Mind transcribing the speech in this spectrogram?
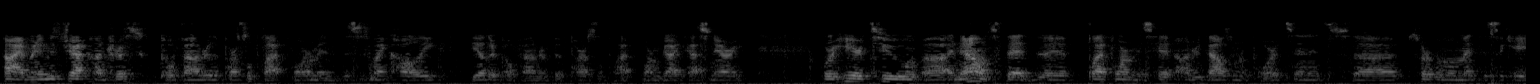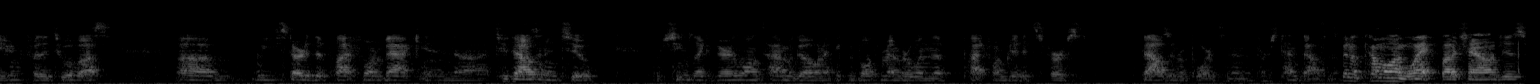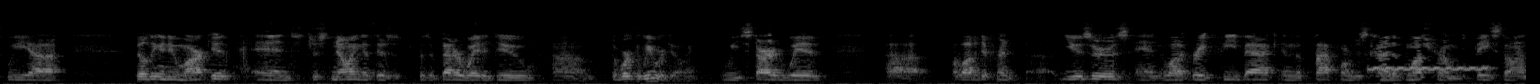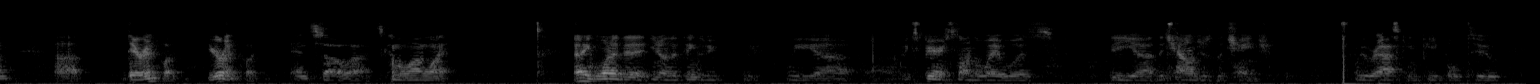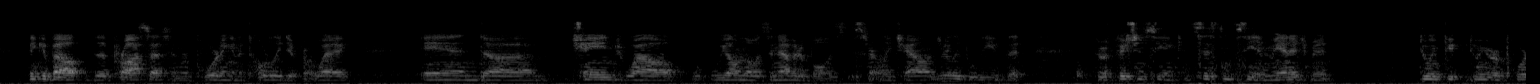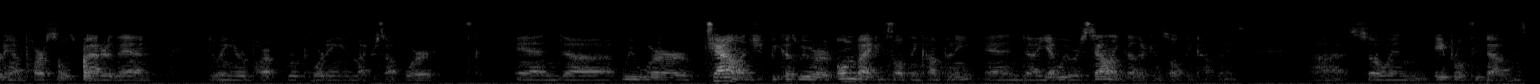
Hi, my name is Jack Huntress, co-founder of the Parcel Platform, and this is my colleague, the other co-founder of the Parcel Platform, Guy Tasneri. We're here to uh, announce that the platform has hit 100,000 reports, and it's uh, sort of a momentous occasion for the two of us. Um, we started the platform back in uh, 2002, which seems like a very long time ago, and I think we both remember when the platform did its first thousand reports and then the first 10,000. It's been a, come a long way. A lot of challenges. We uh, building a new market and just knowing that there's was a better way to do um, the work that we were doing. We started with uh, a lot of different uh, users and a lot of great feedback, and the platform just kind of mushroomed based on uh, their input, your input, and so uh, it's come a long way. I think one of the you know the things we we, we uh, experienced along the way was the uh, the challenges with change. We were asking people to think about the process and reporting in a totally different way, and um, change, while we all know it's inevitable, is, is certainly a challenge. I really believe that through efficiency and consistency and management, doing doing your reporting on Parcel is better than doing your reporting in Microsoft Word and uh, challenged because we were owned by a consulting company, and uh, yet we were selling to other consulting companies. Uh, so in April 2007,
